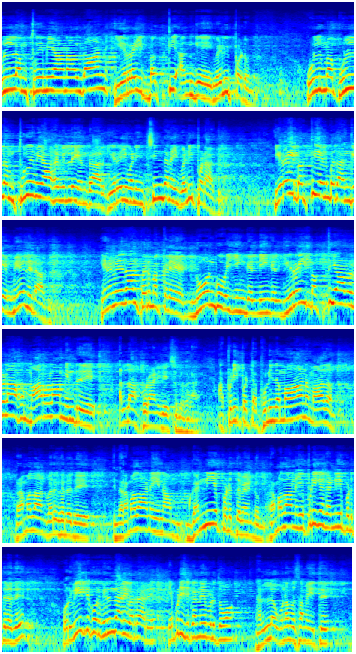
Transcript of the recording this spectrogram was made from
உள்ளம் தூய்மையானால்தான் இறை பக்தி அங்கே வெளிப்படும். உள்ளம் உள்ளம் தூய்மையாகவில்லை என்றால் இறைவனின் சிந்தனை வெளிப்படாது. இறை பக்தி என்பது அங்கே மேலிடாது. எனவேதான் பெருமக்களே நோன்பு வையுங்கள் நீங்கள் இறை பக்தியாளர்களாக மாறலாம் என்று அல்லாஹ் குரானிலே சொல்லுகிறான். அப்படிப்பட்ட புனிதமான மாதம் ரமதான் வருகிறது. இந்த ரமதானை நாம் கண்ணியப்படுத்த வேண்டும். ரமதானை எப்படிங்க கண்ணியப்படுத்துறது? ஒரு வீட்டுக்கு ஒரு விருந்தாளி வர்றாரு. எப்படி கண்ணியப்படுத்துவோம்? நல்ல உணவு சமைத்து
